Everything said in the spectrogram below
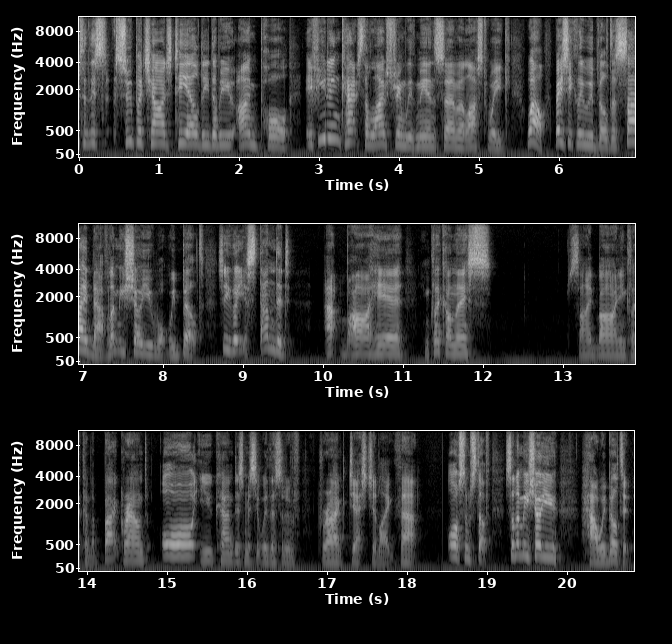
to this supercharged TLDW. I'm Paul. If you didn't catch the live stream with me and Surma last week, well, basically we built a side nav. Let me show you what we built. So you've got your standard app bar here. You can click on this sidebar and you can click on the background, or you can dismiss it with a sort of drag gesture like that. Awesome stuff. So let me show you how we built it.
